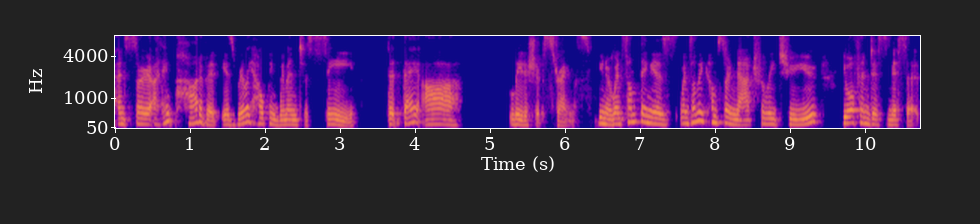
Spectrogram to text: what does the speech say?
And so I think part of it is really helping women to see that they are leadership strengths. You know when something is when something comes so naturally to you you often dismiss it.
